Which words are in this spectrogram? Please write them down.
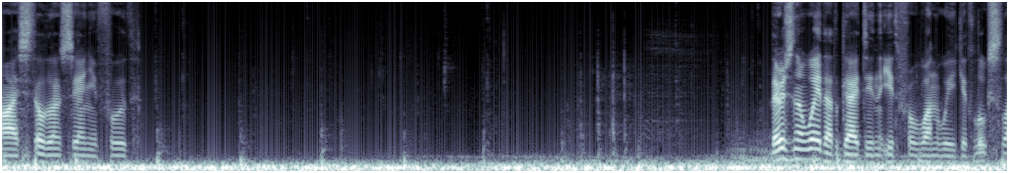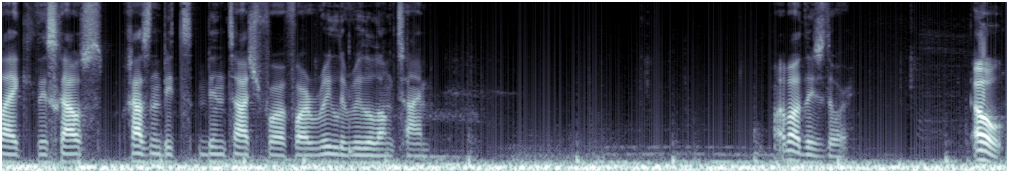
I still don't see any food. There's no way that guy didn't eat for one week. It looks like this house hasn't been, been touched for, for a really, really long time. What about this door? Oh!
